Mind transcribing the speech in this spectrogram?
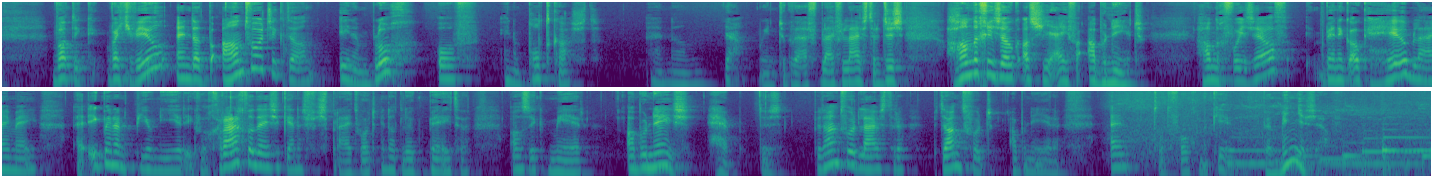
wat, ik, wat je wil. En dat beantwoord ik dan in een blog of in een podcast. En dan ja, moet je natuurlijk wel even blijven luisteren. Dus handig is ook als je je even abonneert. Handig voor jezelf, ben ik ook heel blij mee. Uh, ik ben aan het pionieren. Ik wil graag dat deze kennis verspreid wordt. En dat lukt beter als ik meer abonnees heb. Dus bedankt voor het luisteren. Bedankt voor het abonneren. En tot de volgende keer. Bemin jezelf.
